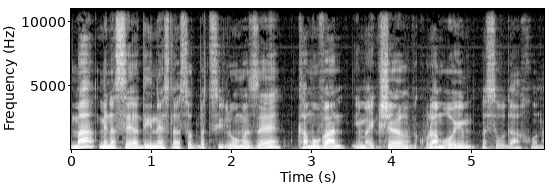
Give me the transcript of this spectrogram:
מה מנסה עדי נס לעשות בצילום הזה? כמובן, עם ההקשר, וכולם רואים לסעודה האחרונה.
